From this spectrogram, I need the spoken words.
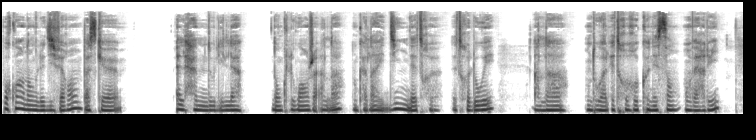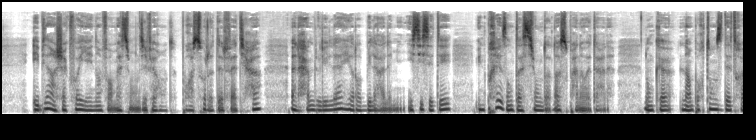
Pourquoi un angle différent? Parce que, Alhamdulillah, donc louange à Allah, donc Allah est digne d'être, loué. Allah, on doit être reconnaissant envers lui. Eh bien, à chaque fois, il y a une information différente. Pour Surat al-Fatiha, Alhamdulillah Rabbil. Ici, c'était une présentation d'Allah subhanahu wa ta'ala. Donc, euh, l'importance d'être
